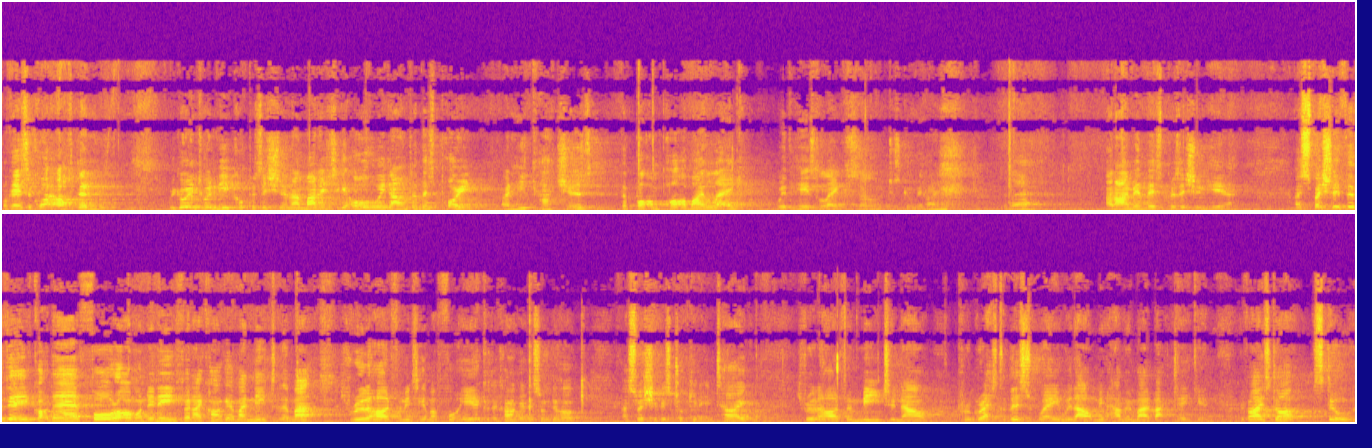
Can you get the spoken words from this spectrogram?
Okay, so quite often we go into a knee cut position and I manage to get all the way down to this point and he catches the bottom part of my leg with his leg. So just go behind, there. And I'm in this position here. Especially if they've got their forearm underneath and I can't get my knee to the mat. It's really hard for me to get my foot here because I can't get this underhook, especially if it's tucking it in tight. It's really hard for me to now progress to this way without me having my back taken. If I start still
